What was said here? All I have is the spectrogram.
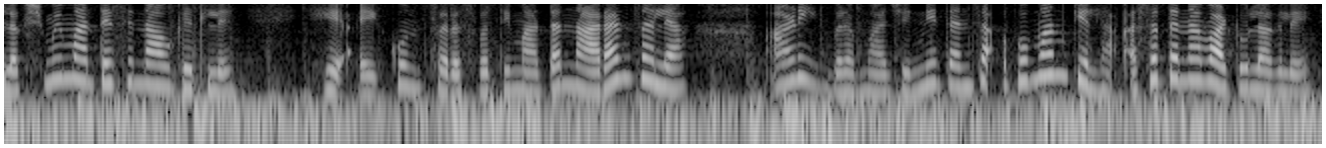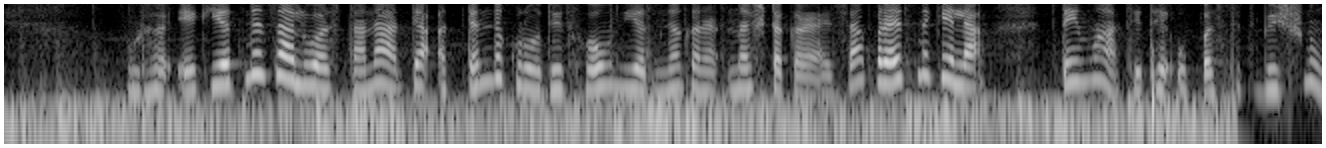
लक्ष्मी मातेचे नाव घेतले. हे ऐकून सरस्वती माता नाराज झाल्या आणि ब्रह्माजींनी त्यांचा अपमान केला असं त्यांना वाटू लागले. पुढं एक यज्ञ चालू असताना त्या अत्यंत क्रोधित होऊन यज्ञ कर नष्ट करायचा प्रयत्न केला. तेव्हा तिथे उपस्थित विष्णू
